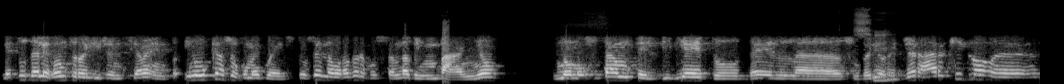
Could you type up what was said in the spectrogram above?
le tutele contro il licenziamento. In un caso come questo, se il lavoratore fosse andato in bagno, nonostante il divieto del superiore sì. gerarchico, eh,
